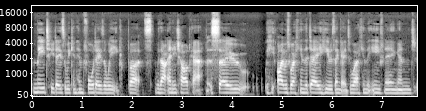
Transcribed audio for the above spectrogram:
me two days a week and him four days a week, but without any childcare. So he, I was working in the day, he was then going to work in the evening, and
